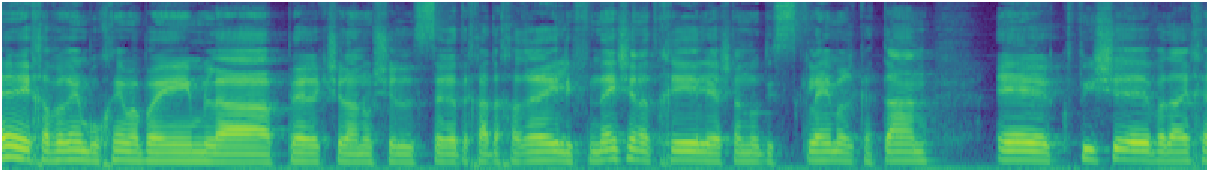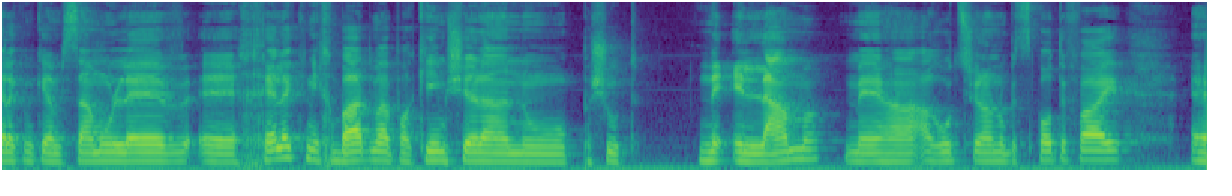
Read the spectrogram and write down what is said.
היי hey, חברים, ברוכים הבאים לפרק שלנו של סרט אחד אחרי. לפני שנתחיל, יש לנו דיסקליימר קטן. Uh, כפי שוודאי חלק מכם שמו לב, uh, חלק נכבד מהפרקים שלנו פשוט נעלם מהערוץ שלנו בספוטיפיי. Uh,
